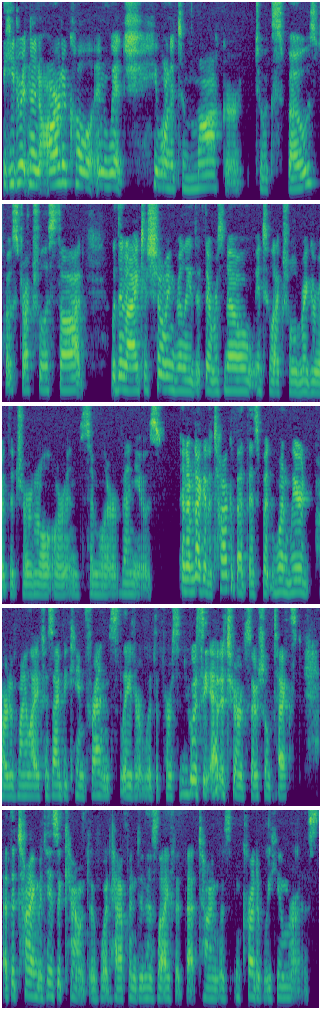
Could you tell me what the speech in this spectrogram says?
he'd written an article in which he wanted to mock or to expose post structuralist thought with an eye to showing really that there was no intellectual rigor at the journal or in similar venues. And I'm not going to talk about this, but one weird part of my life is I became friends later with the person who was the editor of Social Text at the time, and his account of what happened in his life at that time was incredibly humorous.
